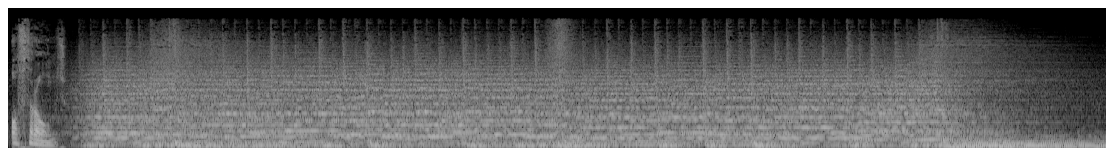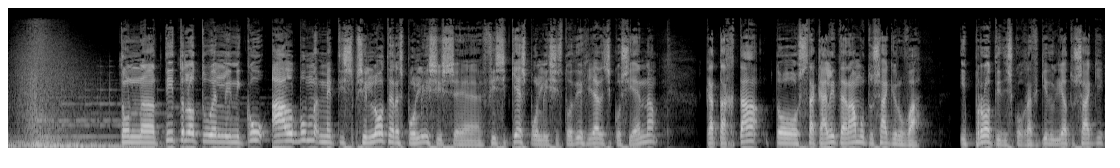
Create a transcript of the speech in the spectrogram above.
of Thrones. Τον ε, τίτλο του ελληνικού άλμπουμ με τις ψηλότερες πωλήσεις, ε, φυσικές πωλήσεις το 2021 καταχτά το «Στα καλύτερά μου» του Σάκη Ρουβά. Η πρώτη δισκογραφική δουλειά του Σάκη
